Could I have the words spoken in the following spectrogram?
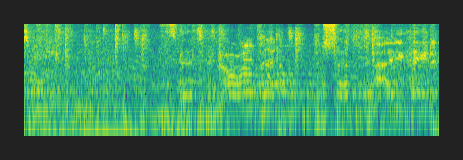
touch me, it's but shut, I hate it.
